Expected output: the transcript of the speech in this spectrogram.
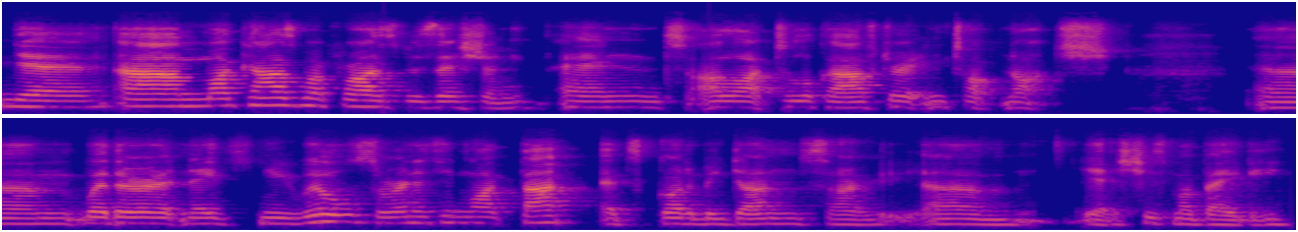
Yeah. Um, my car's my prized possession and I like to look after it in top notch. Um, whether it needs new wheels or anything like that, it's got to be done. So um, yeah, she's my baby.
